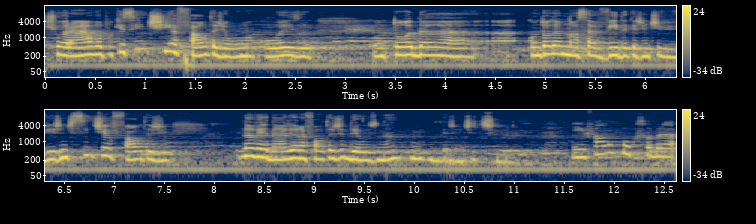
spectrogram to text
Chorava porque sentia falta de alguma coisa. Com toda, com toda a nossa vida que a gente vivia, a gente sentia falta de. Na verdade, era falta de Deus, né? Que a gente tinha. E fala um pouco sobre a,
